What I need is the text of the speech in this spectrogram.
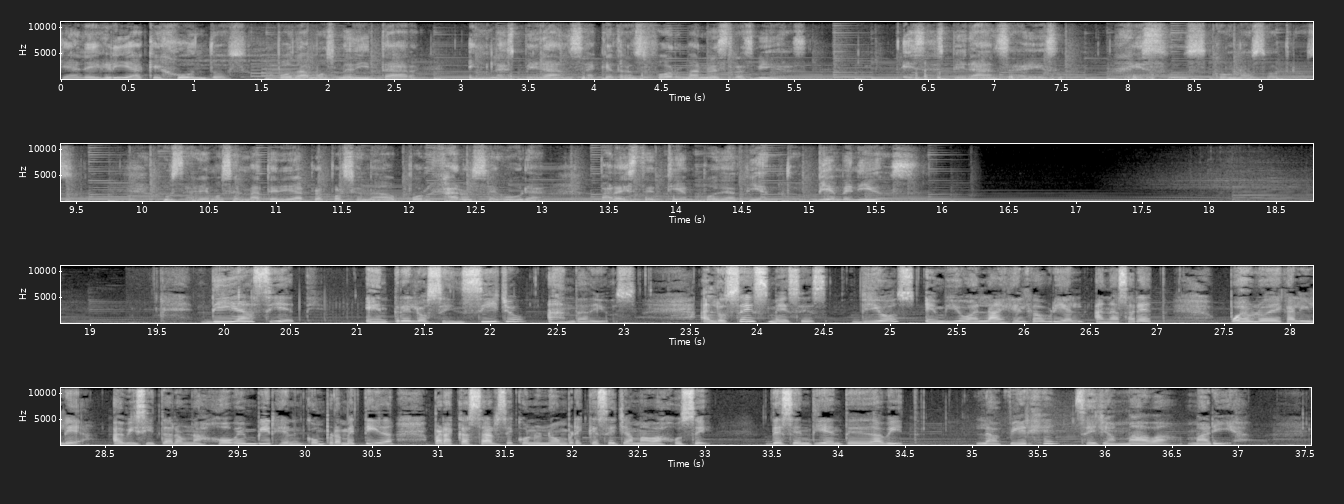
Qué alegría que juntos podamos meditar en la esperanza que transforma nuestras vidas. Esa esperanza es Jesús con nosotros. Usaremos el material proporcionado por Jaro Segura para este tiempo de Adviento. Bienvenidos. Día 7. Entre lo sencillo anda Dios. A los seis meses, Dios envió al ángel Gabriel a Nazaret, pueblo de Galilea, a visitar a una joven virgen comprometida para casarse con un hombre que se llamaba José, descendiente de David. La virgen se llamaba María.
